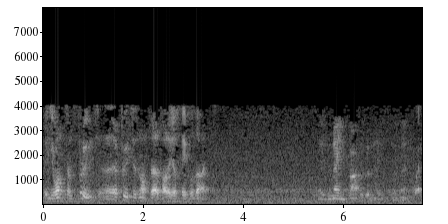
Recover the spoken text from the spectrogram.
But you want some fruit. Uh, fruit is not uh, part of your staple diet. It's the main part of the meal. Well.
